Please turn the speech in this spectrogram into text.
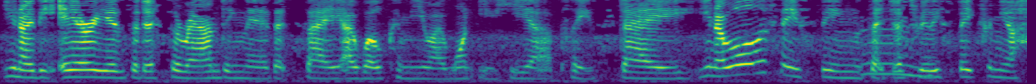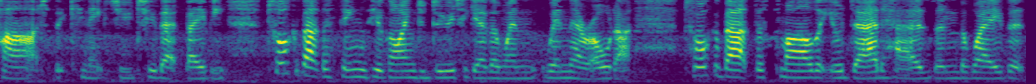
you know, the areas that are surrounding there that say, I welcome you, I want you here, please stay. You know, all of these things that just mm. really speak from your heart that connect you to that baby. Talk about the things you're going to do together when, when they're older. Talk about the smile that your dad has and the way that,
